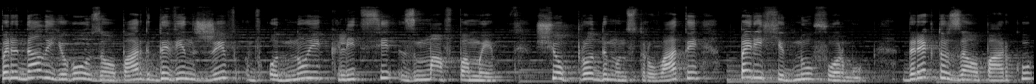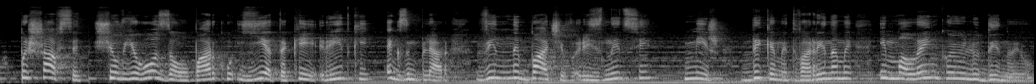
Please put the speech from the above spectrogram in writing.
передали його у зоопарк, де він жив в одної клітці з мавпами, щоб продемонструвати перехідну форму. Директор зоопарку пишався, що в його зоопарку є такий рідкий екземпляр. Він не бачив різниці між дикими тваринами і маленькою людиною.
